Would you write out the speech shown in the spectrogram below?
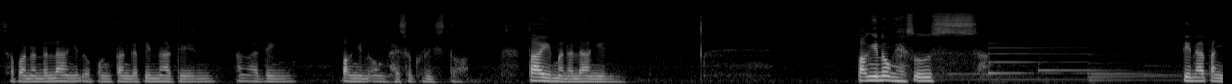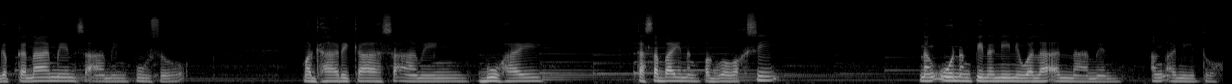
sa pananalangin upang tanggapin natin ang ating Panginoong Heso Kristo. Tayo manalangin. Panginoong Jesus, tinatanggap ka namin sa aming puso. Maghari ka sa aming buhay, kasabay ng pagwawaksi ng unang pinaniniwalaan namin ang anito.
